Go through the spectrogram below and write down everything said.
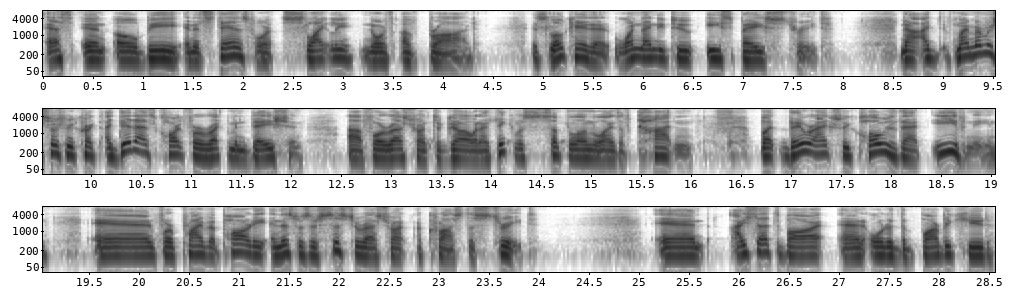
S N O B, and it stands for Slightly North of Broad. It's located at 192 East Bay Street. Now, I, if my memory serves me correct, I did ask Clark for a recommendation uh, for a restaurant to go, and I think it was something along the lines of Cotton. But they were actually closed that evening and for a private party, and this was their sister restaurant across the street. And I sat at the bar and ordered the barbecued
